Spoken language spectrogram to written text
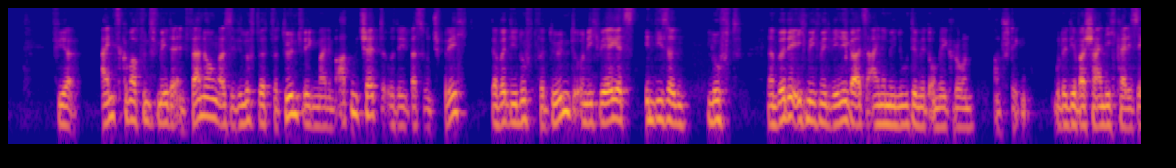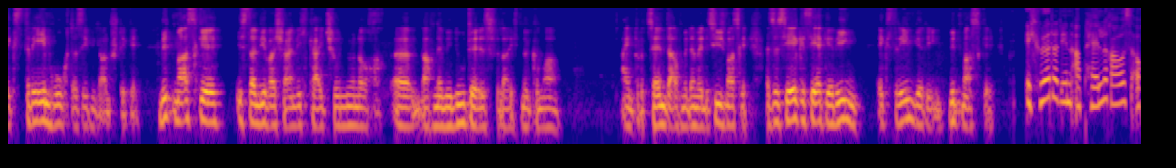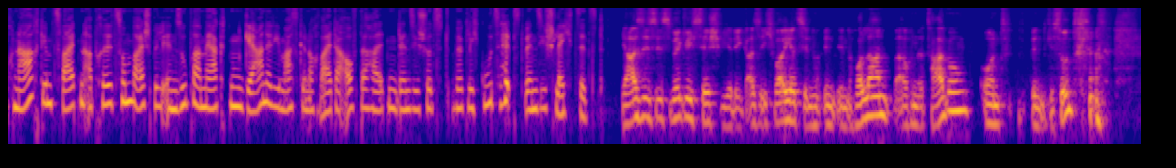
für 1,5 Meter Entfernung, also die Luft wird verdünnt wegen meinem Atemjet oder die Person spricht, da wird die Luft verdünnt und ich wäre jetzt in dieser Luft, dann würde ich mich mit weniger als einer Minute mit Omikron anstecken. Oder die Wahrscheinlichkeit ist extrem hoch, dass ich mich anstecke. Mit Maske ist dann die Wahrscheinlichkeit schon nur noch äh, nach einer Minute ist vielleicht 0,1 Prozent, auch mit der medizinischen Maske. Also sehr, sehr gering, extrem gering mit Maske. Ich höre da den Appell raus, auch nach dem 2. April zum Beispiel in Supermärkten gerne die Maske noch weiter aufbehalten, denn sie schützt wirklich gut, selbst wenn sie schlecht sitzt. Ja, also es ist wirklich sehr schwierig. Also ich war jetzt in, in, in Holland auf einer Tagung und bin gesund.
